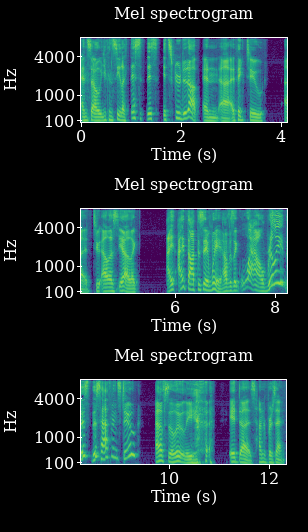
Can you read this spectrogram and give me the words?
And so you can see like this, this it screwed it up. And uh, I think to uh, to Alice, yeah, like I I thought the same way. I was like, wow, really? This this happens too? Absolutely, it does, hundred percent.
